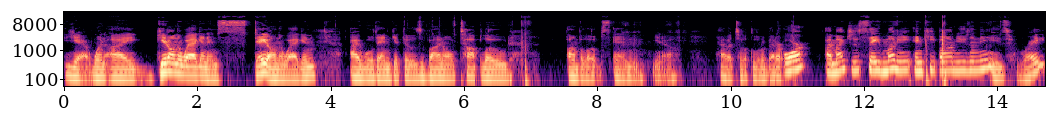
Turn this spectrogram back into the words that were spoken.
yeah, when I get on the wagon and stay on the wagon, I will then get those vinyl top load envelopes and, you know, have it to look a little better. Or I might just save money and keep on using these, right?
